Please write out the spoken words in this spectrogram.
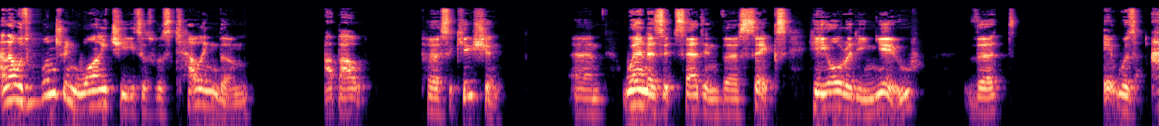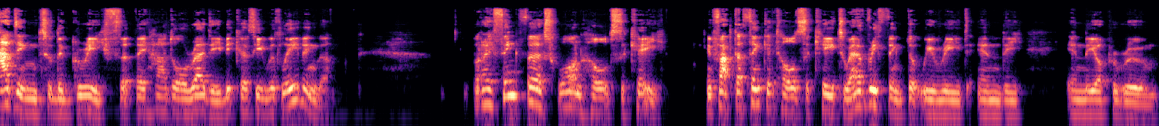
and I was wondering why Jesus was telling them about persecution. Um, when, as it said in verse 6, he already knew that it was adding to the grief that they had already because he was leaving them. But I think verse 1 holds the key. In fact, I think it holds the key to everything that we read in the, in the upper room.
